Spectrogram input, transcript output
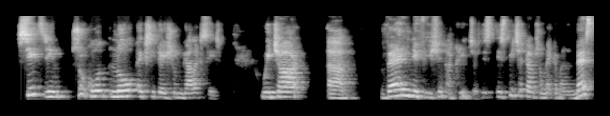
sits in so-called low excitation galaxies, which are um, very inefficient are creatures. This, this picture comes from Heckman and Best.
